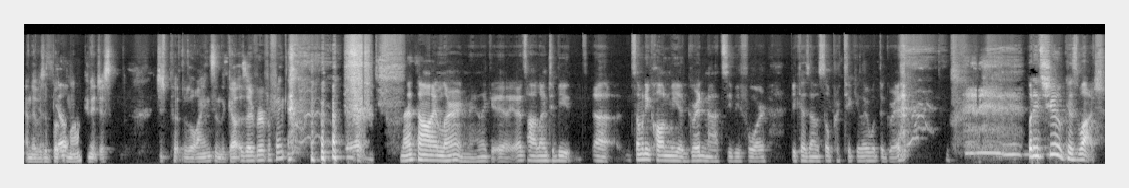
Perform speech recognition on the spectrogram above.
And there was a Yes, yep. bookmark and it just just put the lines and the gutters over everything. That's how I learned, man. Like uh, that's how I learned to be. Uh, somebody called me a grid Nazi before because I was so particular with the grid. but it's true because watch,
